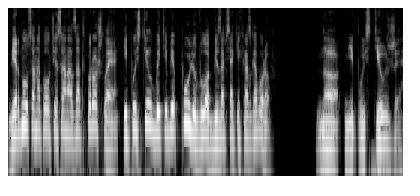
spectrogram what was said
вернулся на полчаса назад в прошлое и пустил бы тебе пулю в лоб безо всяких разговоров. Но не пустил же,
